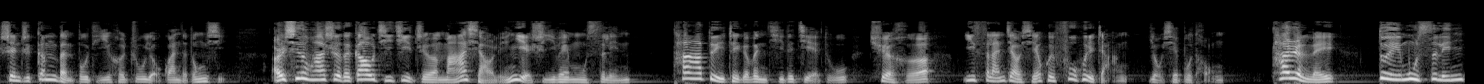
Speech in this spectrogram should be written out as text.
甚至根本不提和猪有关的东西。而新华社的高级记者马晓林也是一位穆斯林，他对这个问题的解读却和伊斯兰教协会副会长有些不同。他认为，对穆斯林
